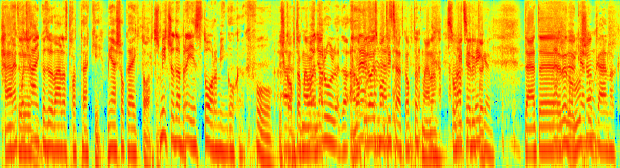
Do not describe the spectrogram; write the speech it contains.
hát, Meg hogy hány közül választhatták ki? Milyen sokáig És tartott? micsoda brainstormingok. Fú. és kaptak már Magyarul a a napi rajzmatricát kaptak már a szóvicérűtök? Igen. Tehát uh, Renaulution, edukálnak.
